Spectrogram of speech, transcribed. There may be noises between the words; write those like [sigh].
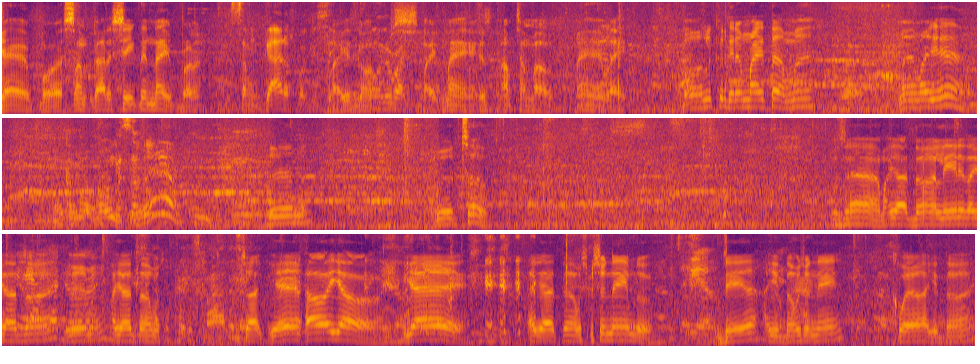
Yeah, boy, something gotta shake the night, brother. Something gotta fucking shake. Like it's going, right. [laughs] like man, it's, I'm talking about, man, like, boy, look at him right there, man, man, right here. Man, come on, man, yeah, yeah, man, real tough. What's up? How y'all doing, ladies? How y'all doing? Yeah, man. How y'all doing? What's Put a smile in there. Chuck, yeah. Oh, yo. Yeah. How y'all doing? What's, what's your name, though? Yeah. Jaya. How you doing? What's your name? Quell. How you doing?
